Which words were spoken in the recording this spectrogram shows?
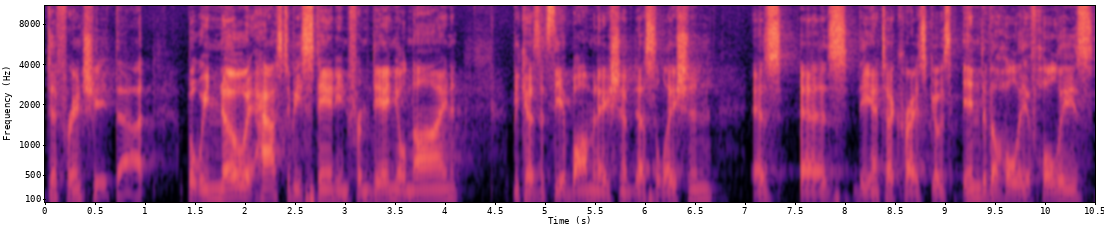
differentiate that, but we know it has to be standing from Daniel 9 because it's the abomination of desolation as, as the Antichrist goes into the Holy of Holies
